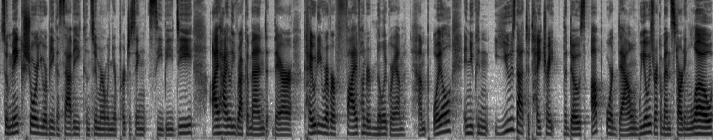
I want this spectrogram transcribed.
so make sure you are being a savvy consumer when you're purchasing CBD. I highly recommend their Coyote River 500 milligram hemp oil, and you can use that to titrate the dose up or down. We always recommend starting low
